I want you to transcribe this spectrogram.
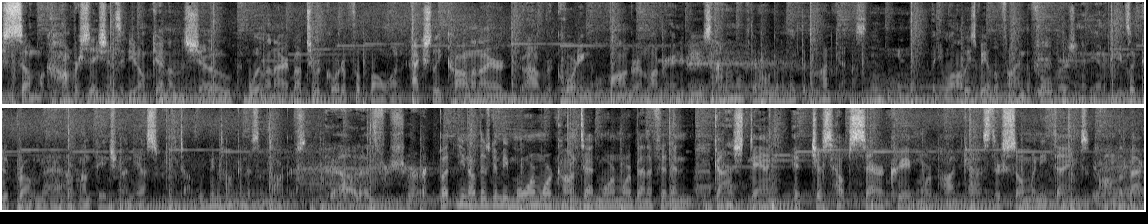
Some conversations that you don't get on the show. Will and I are about to record a football one. Actually, Carl and I are uh, recording longer and longer interviews. I don't know if they're all going to make the podcast, but you will always be able to find the full version of the interview It's a good problem to have. on Patreon. Yes, we've, we've been talking to some talkers. Yeah, that's for sure. But you know, there's going to be more and more content, more and more benefit, and gosh dang, it just helps Sarah create more podcasts. There's so many things on the back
